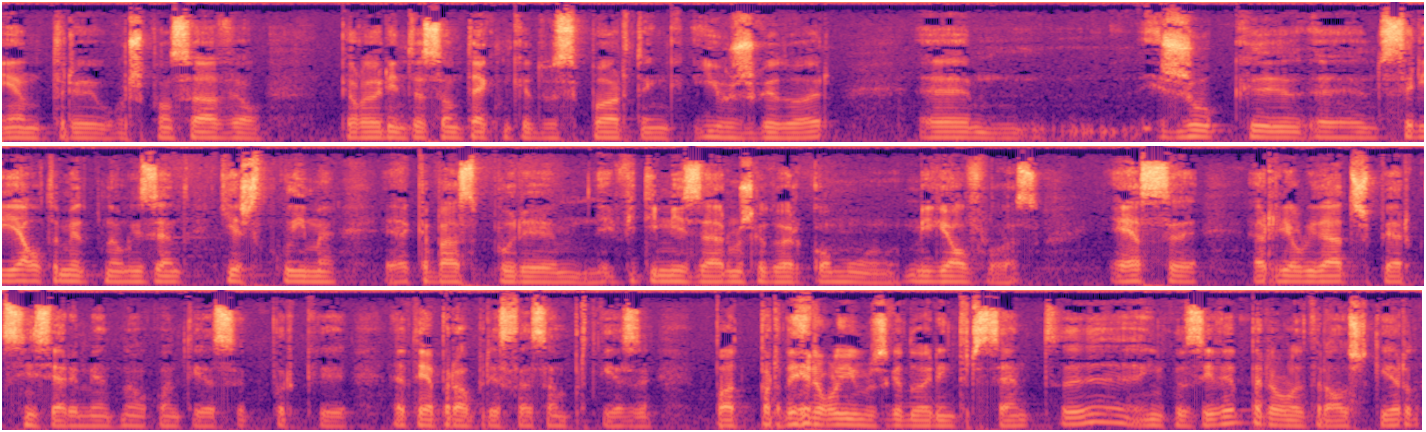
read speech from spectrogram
entre o responsável pela orientação técnica do Sporting e o jogador, uh, julgo que uh, seria altamente penalizante que este clima acabasse por uh, vitimizar um jogador como Miguel Veloso. Essa a realidade espero que sinceramente não aconteça, porque até a própria seleção portuguesa pode perder ali um jogador interessante, inclusive para o lateral esquerdo.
